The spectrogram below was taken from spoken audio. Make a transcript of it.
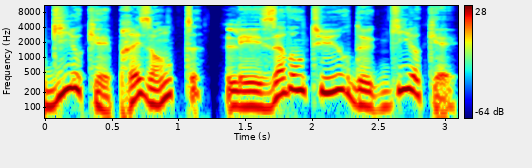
Guy Hockey présente Les aventures de Guy Hockey.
